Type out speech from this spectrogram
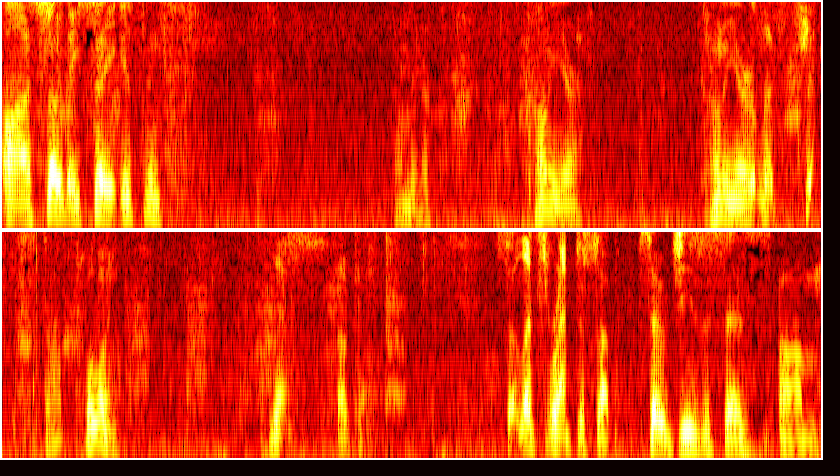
uh so they say isn't come here come here Come here, let's check. Stop pulling. Yes, okay. So let's wrap this up. So Jesus says, um,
